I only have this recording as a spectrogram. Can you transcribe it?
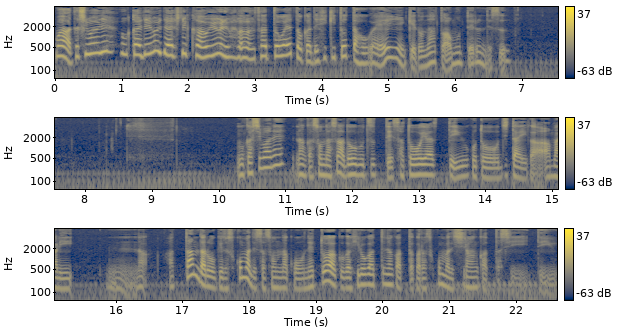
まあ私はね、お金を出して買うよりは、里親とかで引き取った方がええねんけどなとは思ってるんです。昔はね、なんかそんなさ、動物って里親っていうこと自体があまり、んな、あったんだろうけど、そこまでさ、そんなこう、ネットワークが広がってなかったから、そこまで知らんかったし、っていう。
